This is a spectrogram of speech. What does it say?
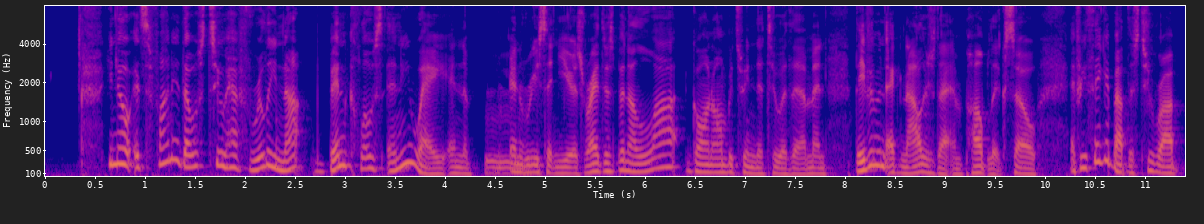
You know, it's funny those two have really not been close anyway in the in mm. recent years, right? There's been a lot going on between the two of them, and they've even acknowledged that in public. So, if you think about this too, Rob,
